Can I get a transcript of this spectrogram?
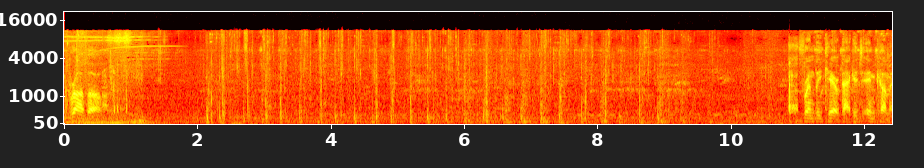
Bravo. Friendly care package incoming.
